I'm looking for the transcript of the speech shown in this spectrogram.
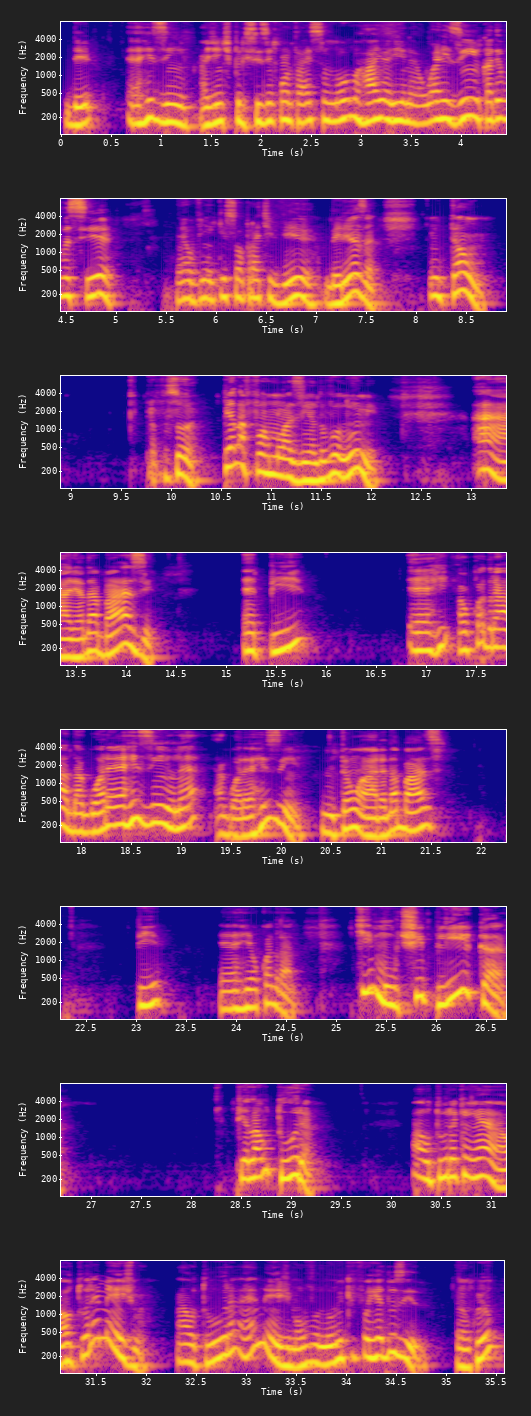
de Rzinho. A gente precisa encontrar esse novo raio aí, né? O Rzinho, cadê você? É, eu vim aqui só para te ver, beleza? Então, professor, pela formulazinha do volume, a área da base é π r ao quadrado. Agora é rzinho, né? Agora é rzinho. Então, a área da base, π r ao quadrado que multiplica pela altura. A altura quem é? A altura é a mesma. A altura é a mesma, o volume que foi reduzido. Tranquilo?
